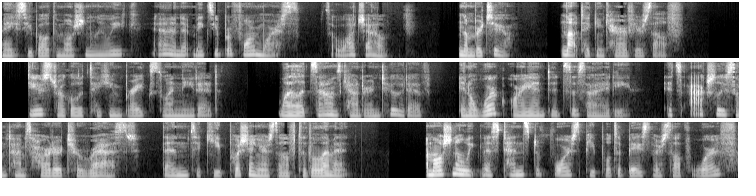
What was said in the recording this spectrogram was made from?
makes you both emotionally weak and it makes you perform worse, so watch out. Number two, not taking care of yourself. Do you struggle with taking breaks when needed? While it sounds counterintuitive, in a work-oriented society, it's actually sometimes harder to rest than to keep pushing yourself to the limit. Emotional weakness tends to force people to base their self-worth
